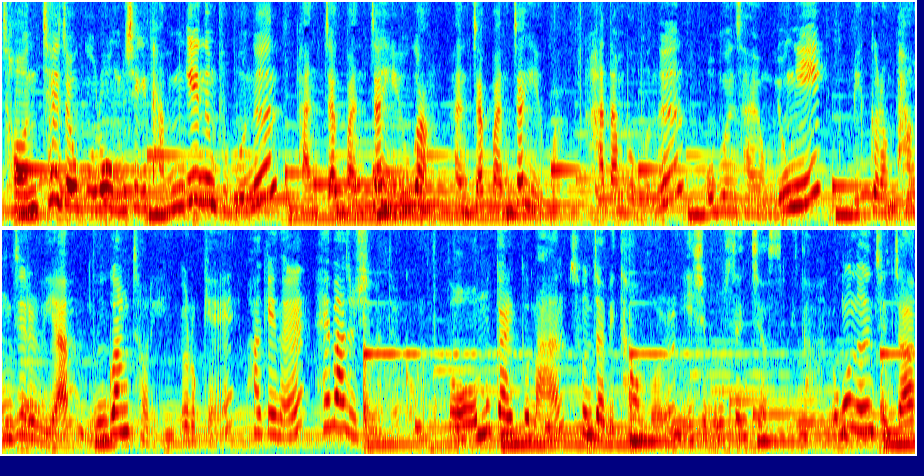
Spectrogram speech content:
전체적으로 음식이 담기는 부분은 반짝반짝 유광, 반짝반짝 유광. 하단 부분은 오븐 사용 용이 미끄럼 방지를 위한 무광 처리 이렇게 확인을 해봐 주시면 될 것 같아요. 너무 깔끔한 손잡이 타원볼 25cm였습니다. 요거는 진짜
